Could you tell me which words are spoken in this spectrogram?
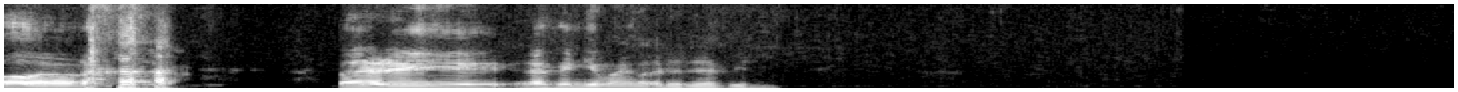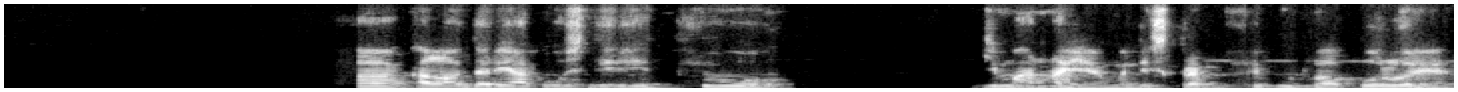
oh, kalau dari Revin gimana? Kalau dari Revin? Uh, kalau dari aku sendiri itu gimana ya mendeskrip 2020 ya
